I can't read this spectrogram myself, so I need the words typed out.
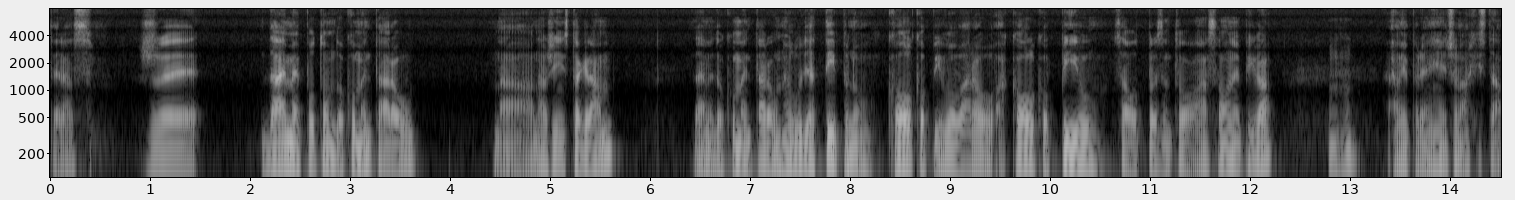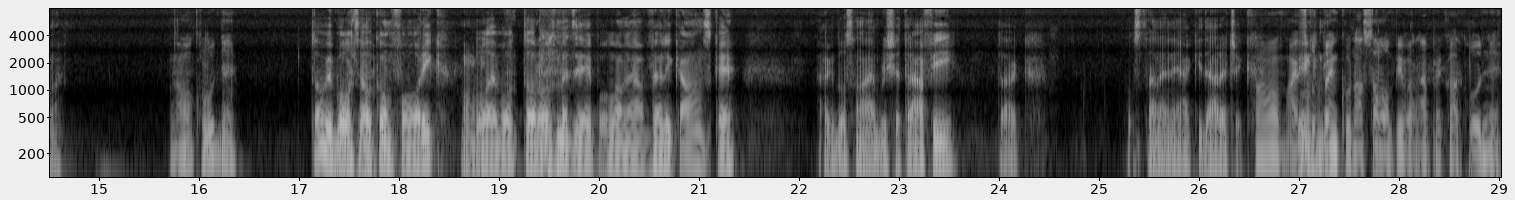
teraz, že dajme potom do komentárov na náš Instagram, dajme do komentárov, nech ľudia typnú, koľko pivovarov a koľko pív sa odprezentovalo na salóne piva uh-huh. a my pre nich niečo nachystáme. No, kľudne. To by bol Môžeme. celkom fórik, uh-huh. lebo to rozmedzie je podľa mňa velikánske. A kto sa najbližšie tráfi, tak dostane nejaký dáreček. No, aj vstupenku na salón piva napríklad, kľudne.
